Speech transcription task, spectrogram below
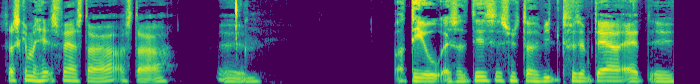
så skal man helst være større og større. Øh, og det er jo, altså det, jeg synes, der er vildt, for eksempel, det er, at øh,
